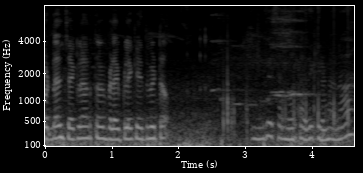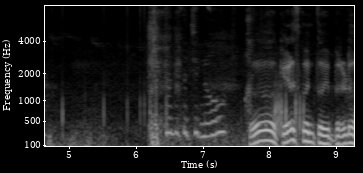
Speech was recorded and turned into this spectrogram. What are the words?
ಒಟ್ನಲ್ಲಿ ಜಗಳ ಆಡ್ತವೆ ಬೆಳಗ್ಗೆ ಬೆಳಗ್ಗೆ ಎದ್ಬಿಟ್ಟು. ಹಿಂಗೆ ಸಹ ನೋಡ್ತಾ ಇದೆ ಕಿರಣ ಅಲ್ಲ. ಎಷ್ಟೊಂದಿತ್ತು ಚಿನ್ನು? ಹ್ಞೂ ಕೇಳಿಸ್ಕೊಂತು ಇಬ್ಬೆರಡು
